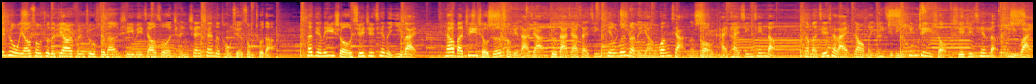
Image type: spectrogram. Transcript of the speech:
天中午要送出的第二份祝福呢，是一位叫做陈珊珊的同学送出的。他点了一首薛之谦的《意外》，他要把这一首歌送给大家，祝大家在今天温暖的阳光下能够开开心心的。那么接下来，让我们一起聆听这一首薛之谦的《意外》。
